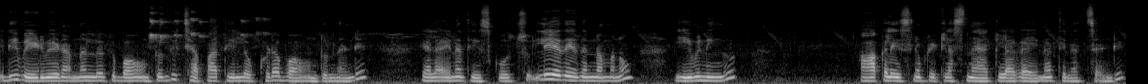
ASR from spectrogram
ఇది వేడివేడి అన్నంలోకి బాగుంటుంది చపాతీల్లో కూడా బాగుంటుందండి. ఎలా అయినా తీసుకోవచ్చు. లేదా ఏదన్నా మనం ఈవినింగ్ ఆకలి వేసినప్పుడు ఇట్లా స్నాక్ లాగా అయినా తినచ్చండి.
